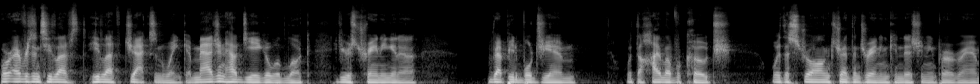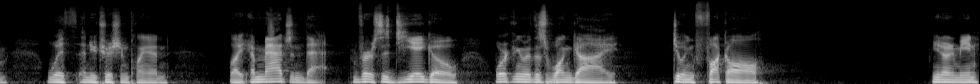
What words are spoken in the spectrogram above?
Or ever since he left he left Jackson Wink. Imagine how Diego would look if he was training in a reputable gym with a high level coach, with a strong strength and training conditioning program, with a nutrition plan. Like imagine that versus Diego working with this one guy doing fuck all. You know what I mean?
